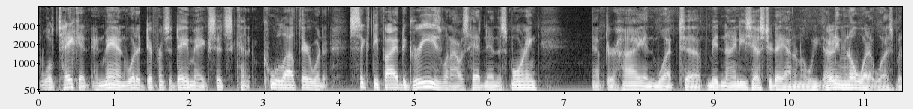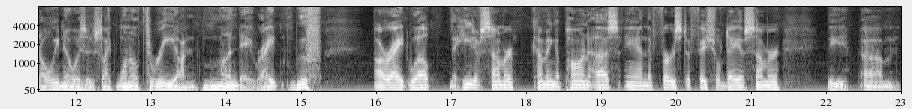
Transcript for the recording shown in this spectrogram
We'll take it, and man, what a difference a day makes. It's kind of cool out there. What 65 degrees when I was heading in this morning after high in what uh, mid 90s yesterday. I don't know. We I don't even know what it was, but all we know is it was like 103 on Monday, right? Oof. All right. Well, the heat of summer coming upon us, and the first official day of summer, the um,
